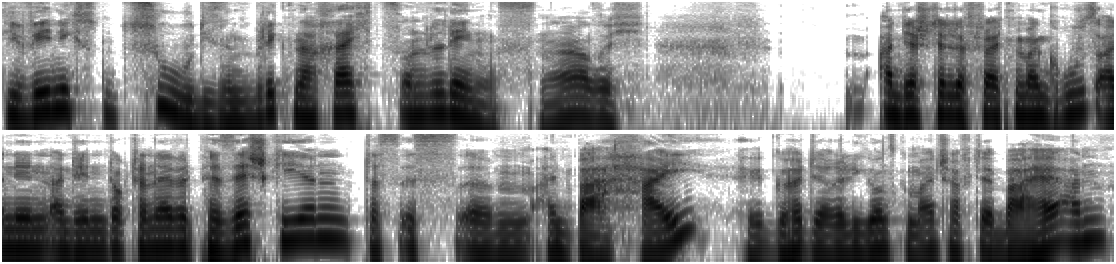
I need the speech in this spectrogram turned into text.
die wenigsten zu, diesen Blick nach rechts und links. Ne? Also ich an der Stelle vielleicht mal einen Gruß an den, an den Dr. Neville Peseschkian. Das ist ähm, ein Bahai, gehört der Religionsgemeinschaft der Bahai an,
